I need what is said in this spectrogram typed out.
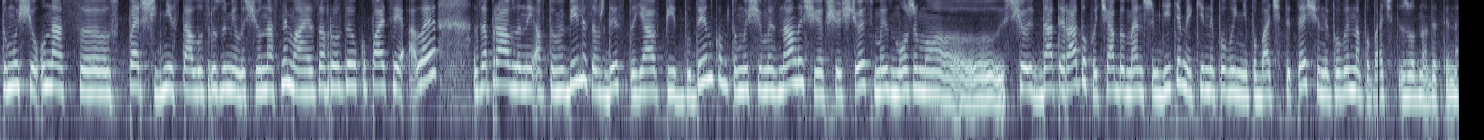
тому що у нас в перші дні стало зрозуміло, що у нас немає загрози окупації, але заправлений автомобіль завжди стояв під будинком, тому що ми знали, що якщо щось, ми зможемо е, що дати раду хоча б меншим дітям, які не повинні побачити те, що не повинна побачити жодна дитина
